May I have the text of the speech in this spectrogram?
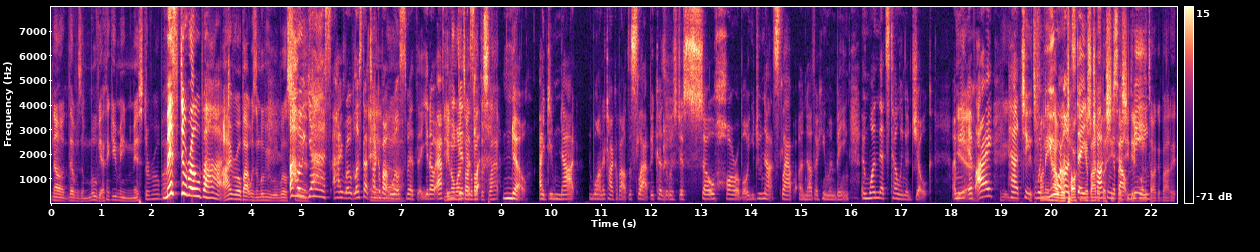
No, there was a movie. I think you mean Mr. Robot. Mr. Robot. I Robot was a movie with Will Smith. Oh yes, I wrote. Let's not talk And, about uh, Will Smith. You know, after You don't want to talk the about the slap? No, I do not want to talk about the slap because it was just so horrible. You do not slap another human being and one that's telling a joke. I mean, Yeah. if I had to, It's when you were on stage about talking but she said about she didn't me, want to talk about it.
